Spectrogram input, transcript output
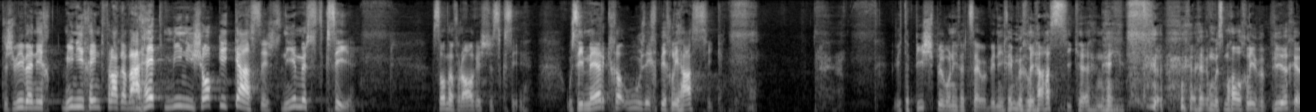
Das ist wie wenn ich meine Kinder frage, wer hat meine Schocke gegessen? Das war niemand. So eine Frage war es. Und sie merken, oh, ich bin ein bisschen hässig in den Beispielen, die ich erzähle, bin ich immer ein bisschen hässig. Nein, ich muss mal ein bisschen über Bücher.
